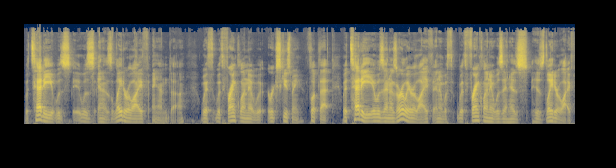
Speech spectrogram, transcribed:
with Teddy, it was it was in his later life, and uh, with with Franklin, it w- or excuse me, flip that. With Teddy, it was in his earlier life, and with with Franklin, it was in his his later life.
